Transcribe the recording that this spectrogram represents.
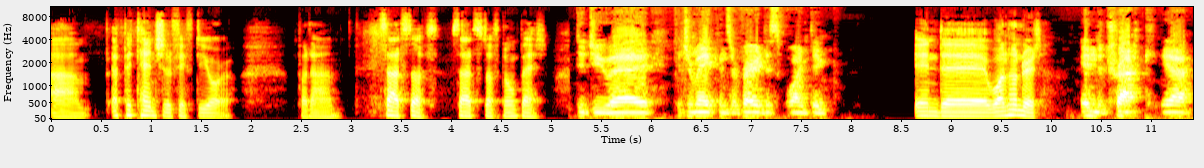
um a potential 50 euro. But um sad stuff. Sad stuff. Don't bet. Did you? uh The Jamaicans are very disappointing in the 100 in the track. Yeah.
